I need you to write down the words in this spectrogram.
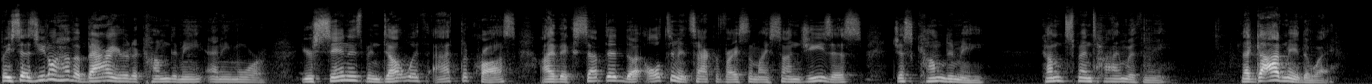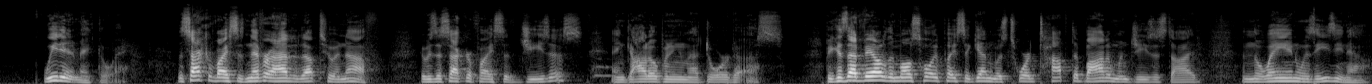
But he says, you don't have a barrier to come to me anymore. Your sin has been dealt with at the cross. I've accepted the ultimate sacrifice of my son Jesus. Just come to me. Come spend time with me. That God made the way. We didn't make the way. The sacrifice is never added up to enough. It was the sacrifice of Jesus and God opening that door to us. Because that veil of the most holy place, again, was toward top to bottom when Jesus died, and the way in was easy now.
